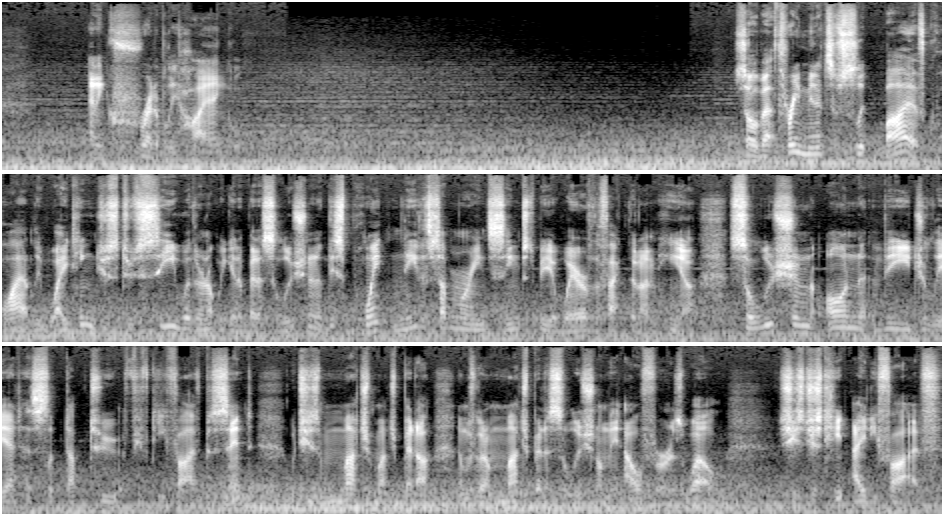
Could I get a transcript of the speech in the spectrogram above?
an incredibly high angle. So about three minutes have slipped by of quietly waiting just to see whether or not we get a better solution. And at this point, neither submarine seems to be aware of the fact that I'm here. Solution on the Juliet has slipped up to 55%, which is much, much better. And we've got a much better solution on the Alfa as well. She's just hit 85.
